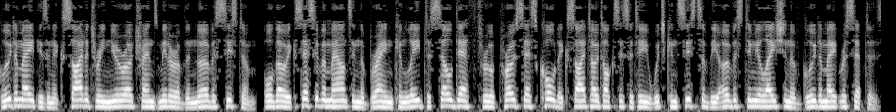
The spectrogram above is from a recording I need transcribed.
Glutamate is an excitatory neurotransmitter of the nervous system, although excessive amounts in the brain can lead to cell death through a process called excitotoxicity which consists of the overstimulation of glutamate receptors.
